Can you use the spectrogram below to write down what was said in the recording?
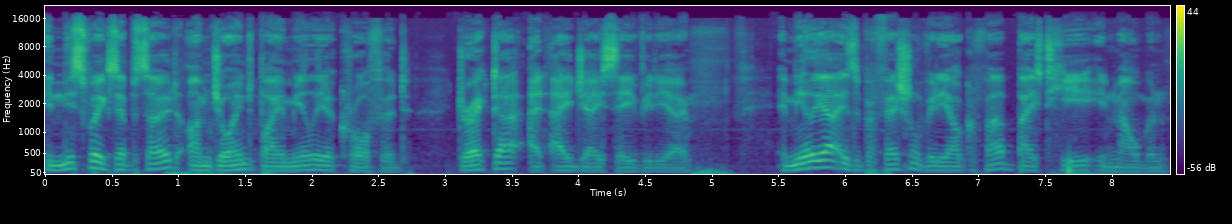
In this week's episode, I'm joined by Amelia Crawford, director at AJC Video. Amelia is a professional videographer based here in Melbourne.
